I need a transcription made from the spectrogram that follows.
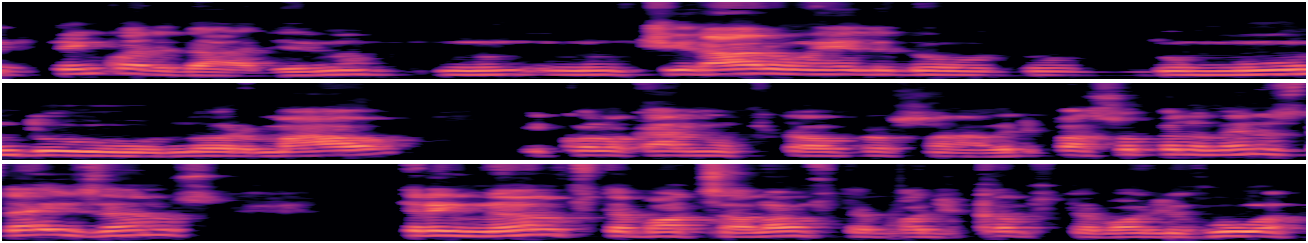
ele tem qualidade. Ele não, não, não tiraram ele do, do, do, mundo normal e colocaram no futebol profissional. Ele passou pelo menos 10 anos treinando futebol de salão, futebol de campo, futebol de rua,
